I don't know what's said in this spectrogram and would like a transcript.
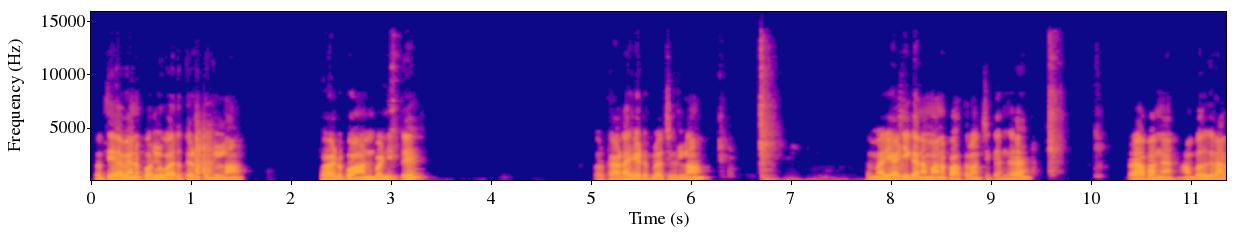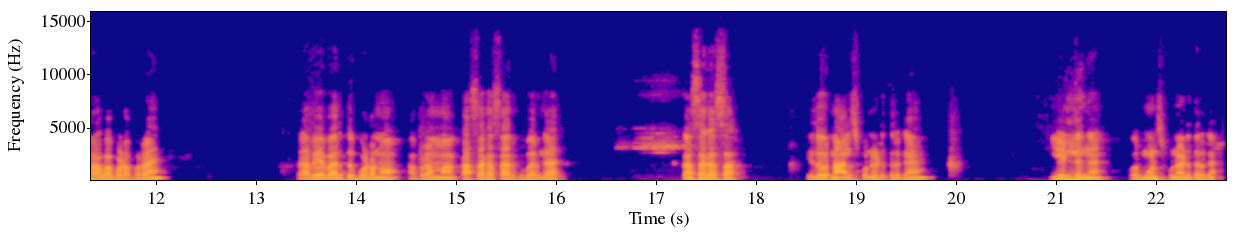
இப்போ தேவையான பொருள் வறுத்து எடுத்துக்கலாம். இப்போ அடுப்பை ஆன் பண்ணிவிட்டு ஒரு கடாய் அடுப்பில் வச்சுக்கலாம். இந்த மாதிரி அடிக்கனமான பாத்திரம் வச்சுக்கோங்க. ரவைங்க ஐம்பது கிராம் ரவை போட போகிறேன் ரவையை வறுத்து போடணும். அப்புறமா கசகசா இருக்குது பாருங்கள் கசகசா. இது ஒரு நாலு ஸ்பூன் எடுத்துருக்கேன். எள்ளுங்க ஒரு மூணு ஸ்பூன் எடுத்துருக்கேன்.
